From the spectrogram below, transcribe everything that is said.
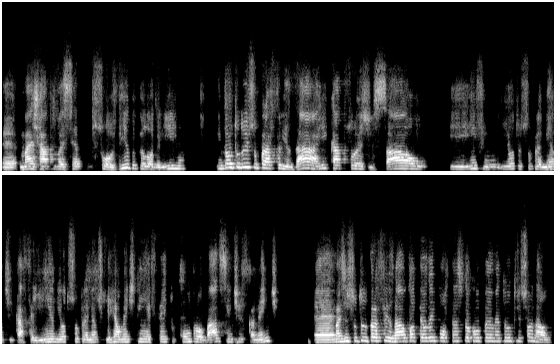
é, mais rápido vai ser absorvido pelo organismo. Então, tudo isso para frisar aí cápsulas de sal, e, enfim, e outros suplementos de cafeína e outros suplementos que realmente têm efeito comprovado cientificamente. É, mas isso tudo para frisar o papel da importância do acompanhamento nutricional.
